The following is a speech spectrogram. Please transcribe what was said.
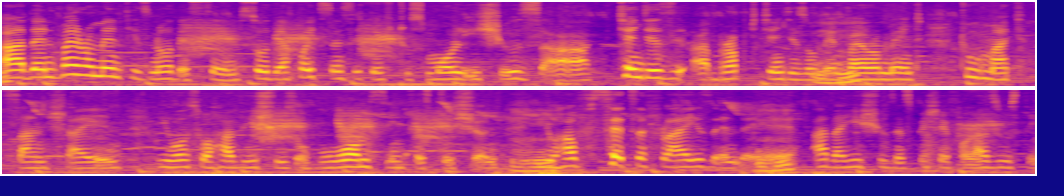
Uh, the environment is not the same, so they are quite sensitive to small issues, uh, changes, abrupt changes of the environment, too much sunshine. You also have issues of worms infestation. You have tsetse flies and uh, other issues, especially for us who stay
